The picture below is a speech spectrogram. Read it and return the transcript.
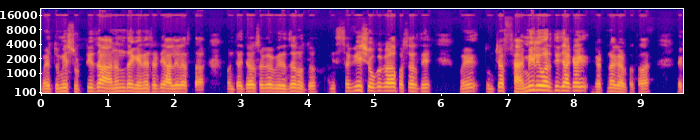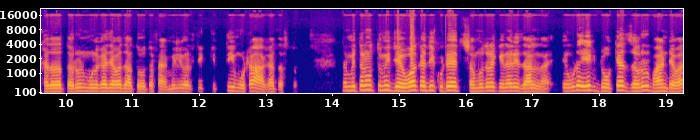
म्हणजे तुम्ही सुट्टीचा आनंद घेण्यासाठी आलेला असता पण त्याच्यावर सगळं विरजन होतं आणि सगळी शोककळा पसरते. म्हणजे तुमच्या फॅमिलीवरती ज्या काही घटना घडतात एखादा तरुण मुलगा जेव्हा जातो तर फॅमिलीवरती किती मोठा आघात असतो. तर मित्रांनो तुम्ही जेव्हा कधी कुठे समुद्रकिनारी जाल ना एवढं एक डोक्यात जरूर भान ठेवा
